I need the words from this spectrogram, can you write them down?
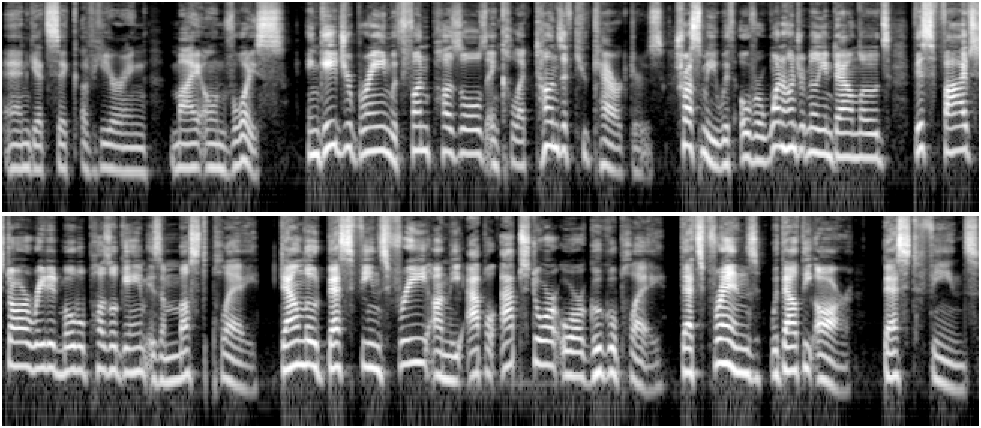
and get sick of hearing my own voice. Engage your brain with fun puzzles and collect tons of cute characters. Trust me, with over 100 million downloads, this five star rated mobile puzzle game is a must play. Download Best Fiends free on the Apple App Store or Google Play. That's friends without the R. Best Fiends.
